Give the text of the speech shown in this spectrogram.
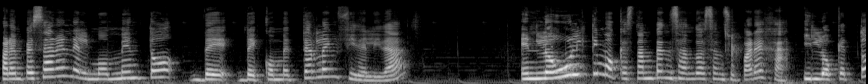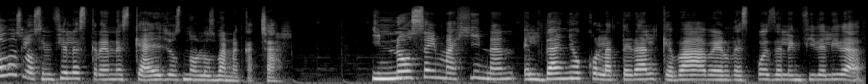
para empezar en el momento de, cometer la infidelidad, en lo último que están pensando es en su pareja y lo que todos los infieles creen es que a ellos no los van a cachar. Y no se imaginan el daño colateral que va a haber después de la infidelidad.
